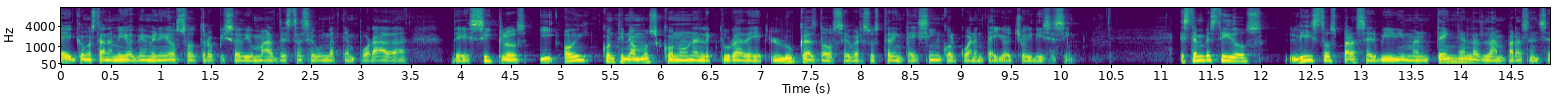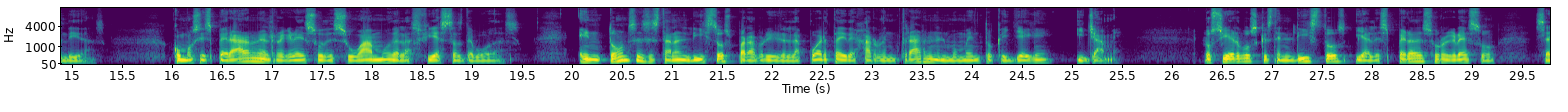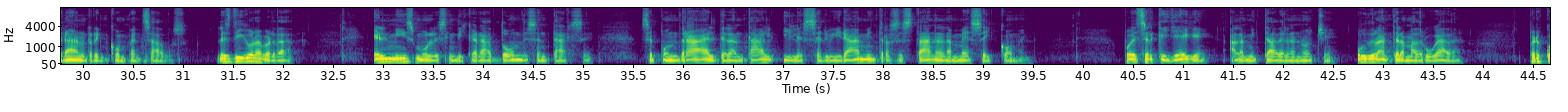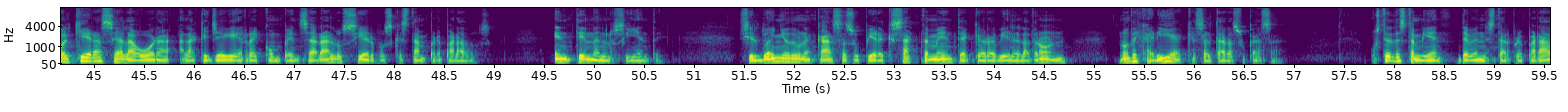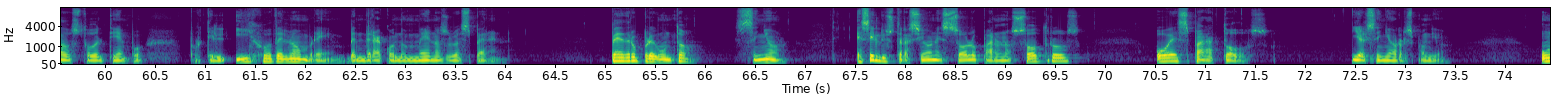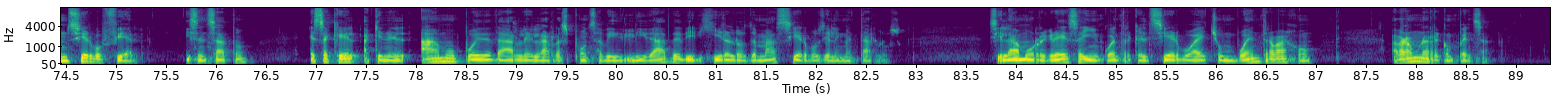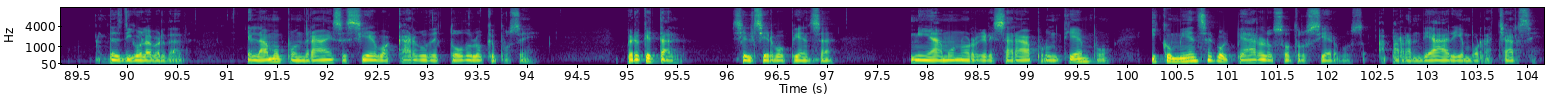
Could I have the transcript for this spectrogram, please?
Hey, ¿cómo están amigos? Bienvenidos a otro episodio más de esta segunda temporada de Ciclos y hoy continuamos con una lectura de Lucas 12 versos 35 al 48 y dice así. Estén vestidos, listos para servir y mantengan las lámparas encendidas, como si esperaran el regreso de su amo de las fiestas de bodas. Entonces estarán listos para abrirle la puerta y dejarlo entrar en el momento que llegue y llame. Los siervos que estén listos y a la espera de su regreso serán recompensados. Les digo la verdad, Él mismo les indicará dónde sentarse, se pondrá el delantal y les servirá mientras están a la mesa y comen. Puede ser que llegue a la mitad de la noche o durante la madrugada, pero cualquiera sea la hora a la que llegue recompensará a los siervos que están preparados. Entiendan lo siguiente. Si el dueño de una casa supiera exactamente a qué hora viene el ladrón, no dejaría que asaltara su casa. Ustedes también deben estar preparados todo el tiempo, porque el Hijo del Hombre vendrá cuando menos lo esperen. Pedro preguntó, Señor, ¿esa ilustración es solo para nosotros o es para todos? Y el Señor respondió, Un siervo fiel y sensato es aquel a quien el amo puede darle la responsabilidad de dirigir a los demás siervos y alimentarlos. Si el amo regresa y encuentra que el siervo ha hecho un buen trabajo, habrá una recompensa. Les digo la verdad, el amo pondrá a ese siervo a cargo de todo lo que posee. Pero ¿qué tal si el siervo piensa, mi amo no regresará por un tiempo y comienza a golpear a los otros siervos, a parrandear y emborracharse?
